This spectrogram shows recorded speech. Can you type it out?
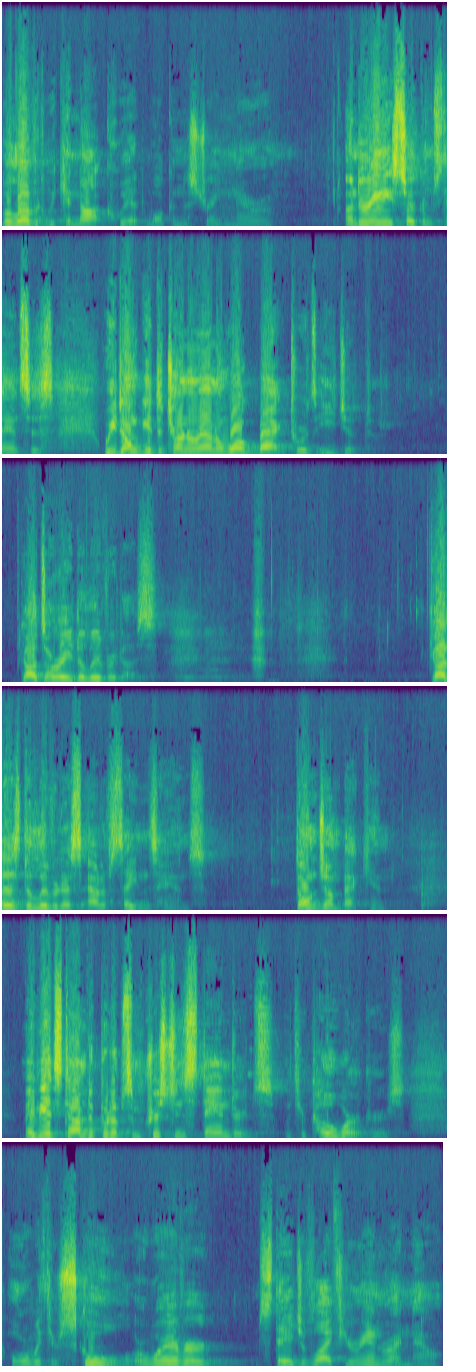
Beloved, we cannot quit walking the straight and narrow. Under any circumstances, we don't get to turn around and walk back towards Egypt. God's already delivered us. God has delivered us out of Satan's hands. Don't jump back in. Maybe it's time to put up some Christian standards with your coworkers or with your school or wherever stage of life you're in right now.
